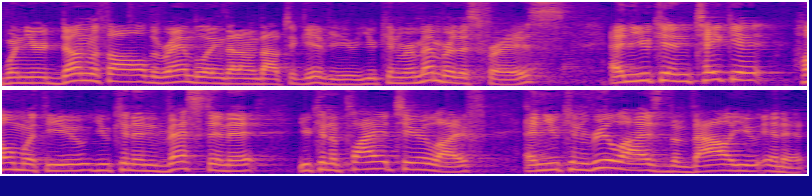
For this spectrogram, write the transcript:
when you're done with all the rambling that I'm about to give you, you can remember this phrase and you can take it home with you. You can invest in it. You can apply it to your life and you can realize the value in it.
